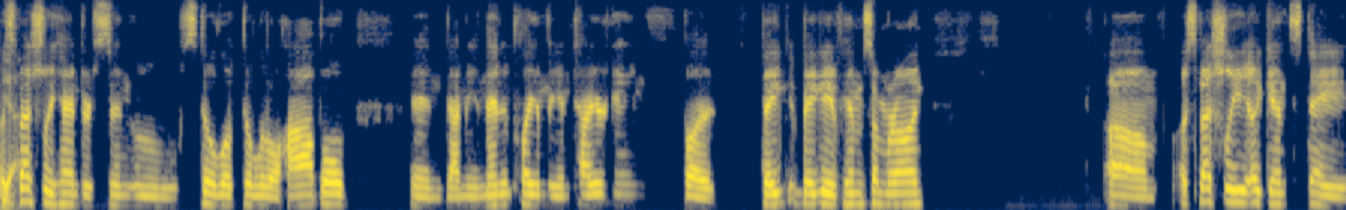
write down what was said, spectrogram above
especially yeah. Henderson, who still looked a little hobbled. And I mean, they didn't play him the entire game, but they they gave him some run, um, especially against a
